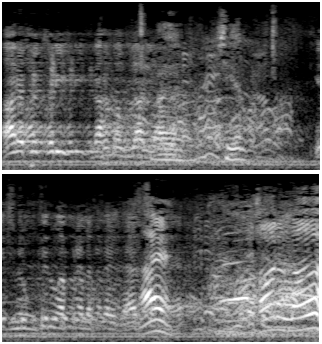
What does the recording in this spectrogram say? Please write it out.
آر ایف کھڑی رحمہ اللہ اس نقطے نو اپنا لگتا ہے سبحان اللہ۔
